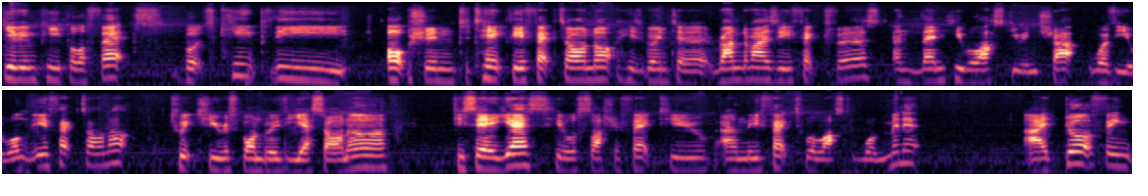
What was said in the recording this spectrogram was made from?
giving people effects, but to keep the option to take the effect or not, he's going to randomize the effect first, and then he will ask you in chat whether you want the effect or not, to which you respond with yes or no. If you say yes, he will slash effect you, and the effect will last one minute. I don't think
